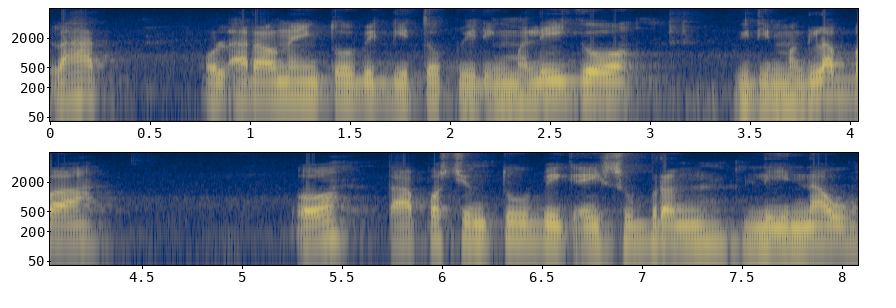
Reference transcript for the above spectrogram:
Lahat, all around na yung tubig dito, pwedeng maligo, pwedeng maglaba. O, tapos yung tubig ay sobrang linaw.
